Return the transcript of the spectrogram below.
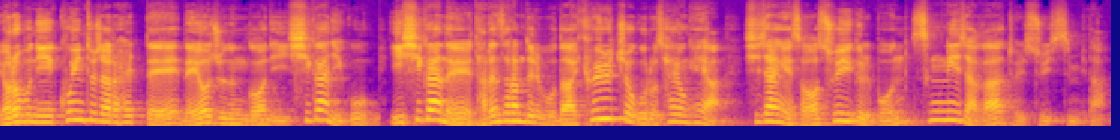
여러분이 코인 투자를 할 때 내어주는 건 이 시간이고 이 시간을 다른 사람들보다 효율적으로 사용해야 시장에서 수익을 본 승리자가 될 수 있습니다.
